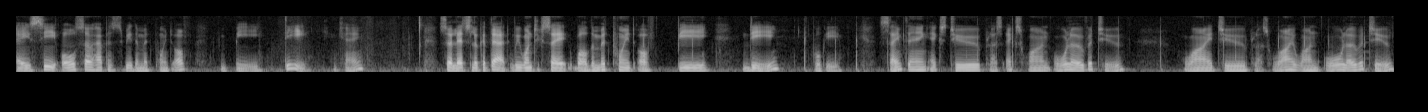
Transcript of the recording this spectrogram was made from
AC also happens to be the midpoint of BD. Okay. So let's look at that. We want to say, well, the midpoint of BD will be same thing, x2 plus x1 all over 2, y2 plus y1 all over 2.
